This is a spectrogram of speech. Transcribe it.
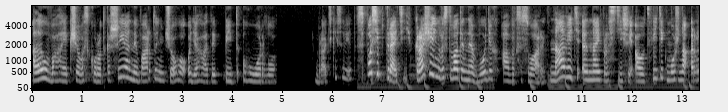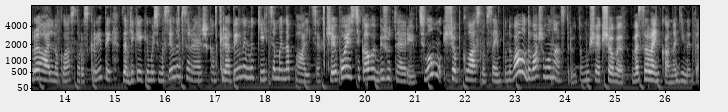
але увага, якщо у вас коротка шия, не варто нічого одягати під горло. Братський совет. Спосіб третій. Краще інвестувати не в одяг, а в аксесуари. Навіть е, найпростіший аутфітік можна реально класно розкрити завдяки якимось масивним сережкам, креативними кільцями на пальцях чи якоюсь цікавою біжутерією. В цілому, щоб класно все імпонувало до вашого настрою. Тому що якщо ви веселенько надінете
